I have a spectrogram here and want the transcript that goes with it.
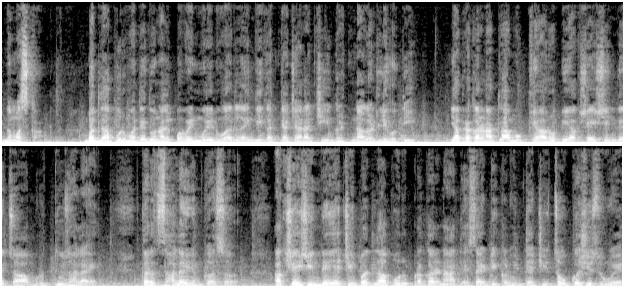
नमस्कार. बदलापूरमध्ये दोन अल्पवयीन मुलींवर लैंगिक अत्याचाराची घटना घडली होती. या प्रकरणातला मुख्य आरोपी अक्षय शिंदेचा मृत्यू झालाय. तर झालंय नेमकं असं. अक्षय शिंदे याची बदलापूर प्रकरणात एस आय टी कडून त्याची चौकशी सुरू आहे.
